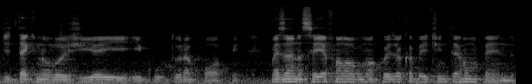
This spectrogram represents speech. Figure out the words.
de tecnologia e, e cultura pop. Mas, Ana, você ia falar alguma coisa eu acabei te interrompendo.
